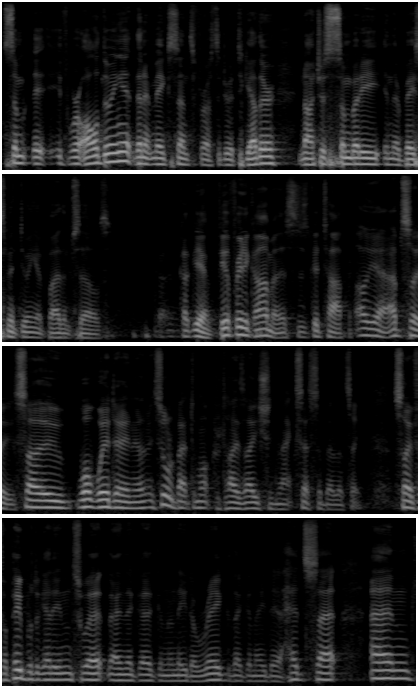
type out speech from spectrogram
some. If we're all doing it, then it makes sense for us to do it together, not just somebody in their basement doing it by themselves. Yeah, feel free to comment. This is a good topic. Oh yeah, absolutely. So what we're doing, it's all about democratization and accessibility. So for people to get into it, then they're going to need a rig, they're going to need a headset, and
